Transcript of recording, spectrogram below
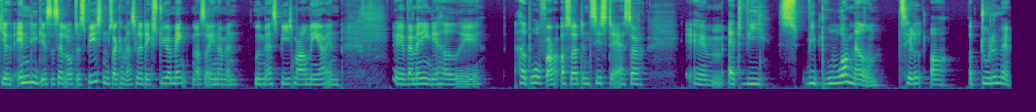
giver, endelig giver sig selv lov til at spise dem, så kan man slet ikke styre mængden, og så ender man ud med at spise meget mere, end øh, hvad man egentlig havde, øh, havde brug for. Og så den sidste er så, øh, at vi, vi bruger maden til at, at dulme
